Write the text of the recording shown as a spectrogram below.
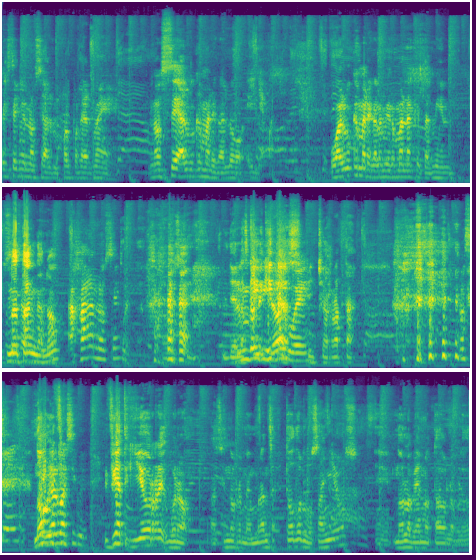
este año no sé, a lo mejor ponerme, no sé, algo que me regaló ella, güey. O algo que me regaló mi hermana que también. pues, Una tanga, ¿no? Ajá, no sé, güey. De Un las güey. pinche rata. No sé, No, algo así, güey. Y fíjate que yo, re- bueno, haciendo remembranza, todos los años, eh, no lo había notado, la verdad,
